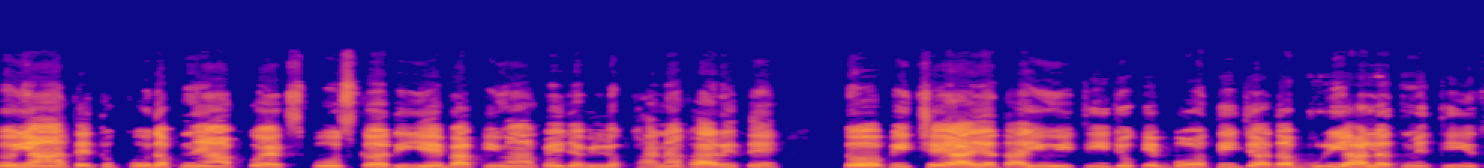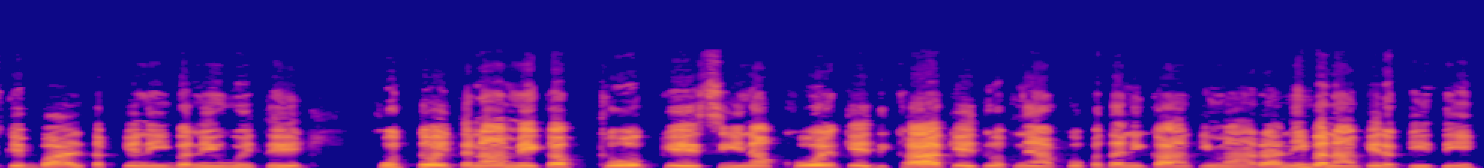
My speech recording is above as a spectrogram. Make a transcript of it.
तो यहाँ से तू खुद अपने आप को एक्सपोज कर रही है। बाकी वहाँ पे जब ये लोग खाना खा रहे थे तो पीछे आयत आई हुई थी, जो कि बहुत ही ज़्यादा बुरी हालत में थी। उसके बाल तक के नहीं बने हुए थे। खुद तो इतना मेकअप ठोक के, सीना खोल के, दिखा के तू अपने आप को पता नहीं कहाँ की महारानी बना के रखी थी।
